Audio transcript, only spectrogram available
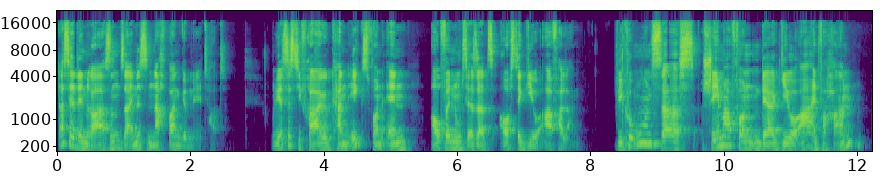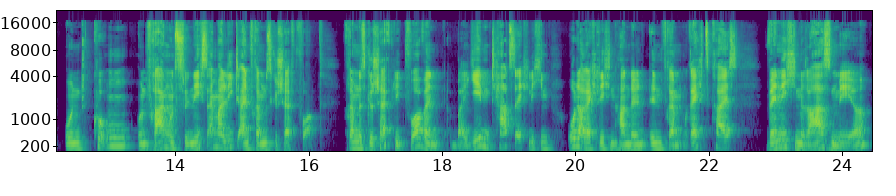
dass er den Rasen seines Nachbarn gemäht hat. Und jetzt ist die Frage, kann x von n Aufwendungsersatz aus der GOA verlangen? Wir gucken uns das Schema von der GOA einfach an und gucken und fragen uns zunächst einmal, liegt ein fremdes Geschäft vor? Fremdes Geschäft liegt vor, wenn bei jedem tatsächlichen oder rechtlichen Handeln in fremden Rechtskreis wenn ich einen Rasen mähe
